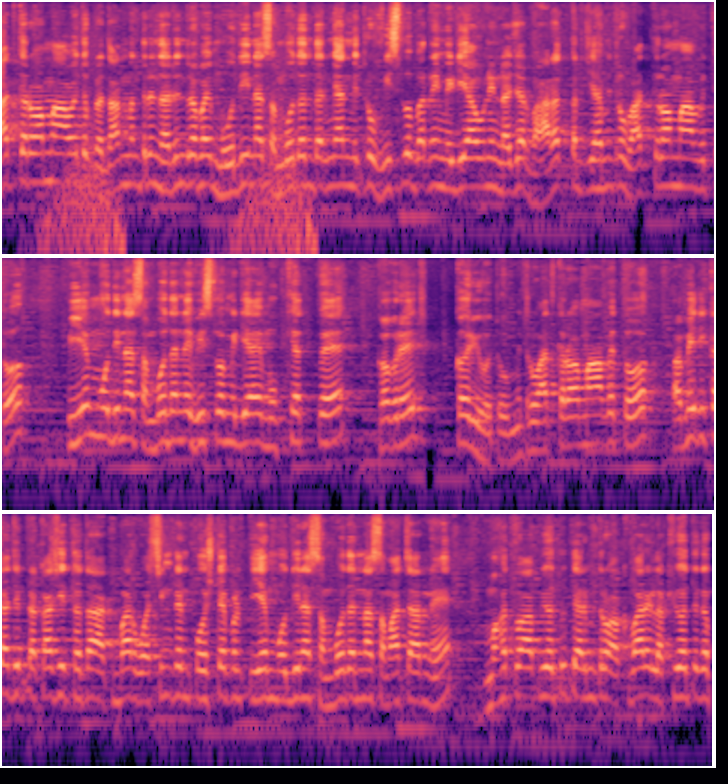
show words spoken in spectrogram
વાત કરવામાં આવે તો પ્રધાનમંત્રી નરેન્દ્રભાઈ મોદીના સંબોધન દરમિયાન મિત્રો વિશ્વભરની મીડિયાઓની નજર ભારત પર જ્યાં મિત્રો વાત કરવામાં આવે તો પીએમ મોદીના સંબોધનને વિશ્વ મીડિયાએ મુખ્યત્વે કવરેજ કર્યું હતું. મિત્રો વાત કરવામાં આવે તો અમેરિકાથી પ્રકાશિત થતા અખબાર વોશિંગ્ટન પોસ્ટે પણ પીએમ મોદીના સંબોધનના સમાચારને મહત્વ આપ્યું હતું. ત્યારે મિત્રો અખબારે લખ્યું હતું કે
